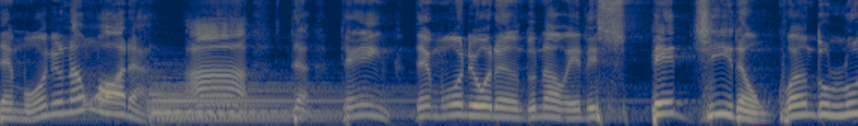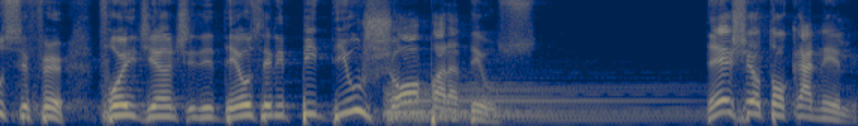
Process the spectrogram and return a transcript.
Demônio não ora. Ah, tem demônio orando. Não, eles pediram. Quando Lúcifer foi diante de Deus, ele pediu Jó para Deus. Deixa eu tocar nele.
